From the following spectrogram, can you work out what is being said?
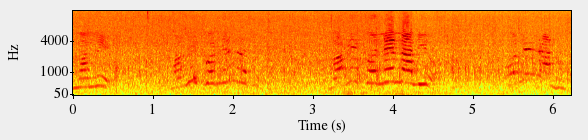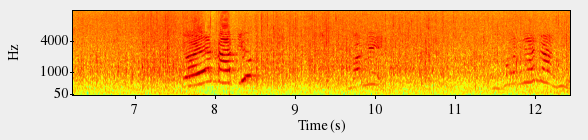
મમ્મી મમ્મી કોને નાખ્યું મમ્મી કોને નાખ્યું કોને નાખ્યું તો એ નાખ્યું મમ્મી કોને નાખ્યું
